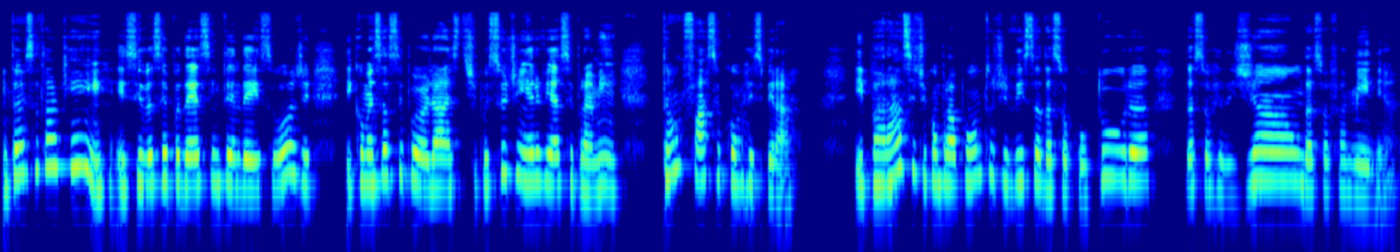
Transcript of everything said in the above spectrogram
Então isso tá ok. E se você pudesse entender isso hoje e começasse por olhar, tipo, se o dinheiro viesse para mim, tão fácil como respirar. E parasse de comprar o ponto de vista da sua cultura, da sua religião, da sua família.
